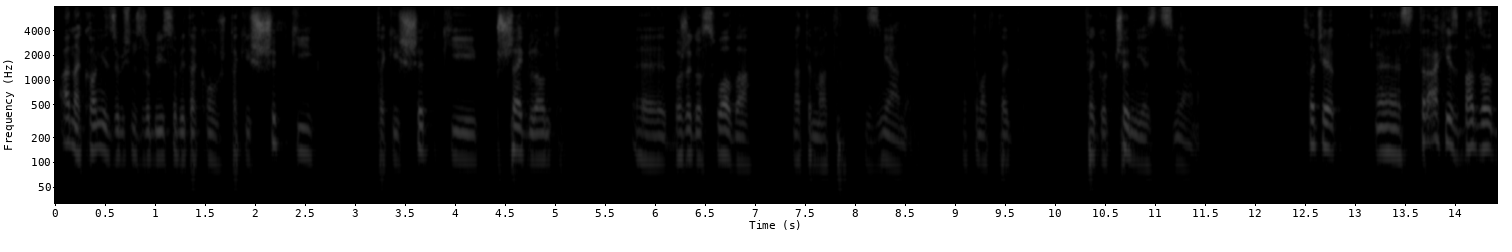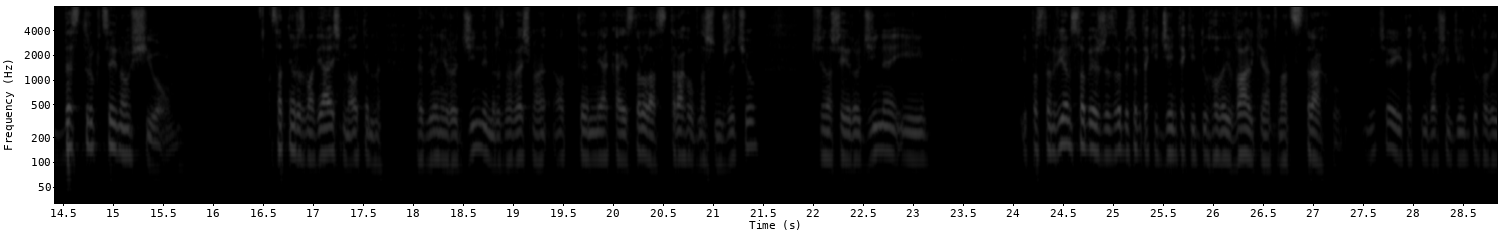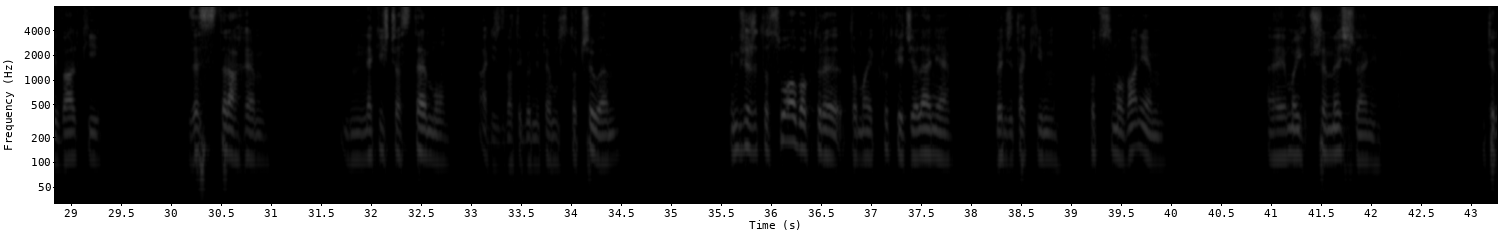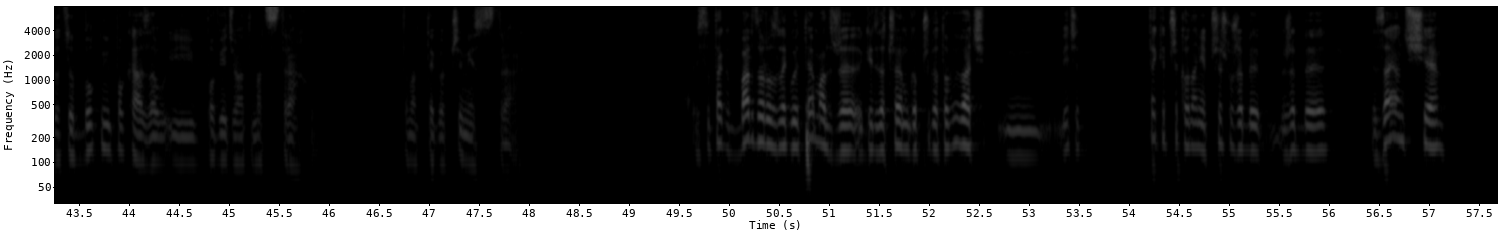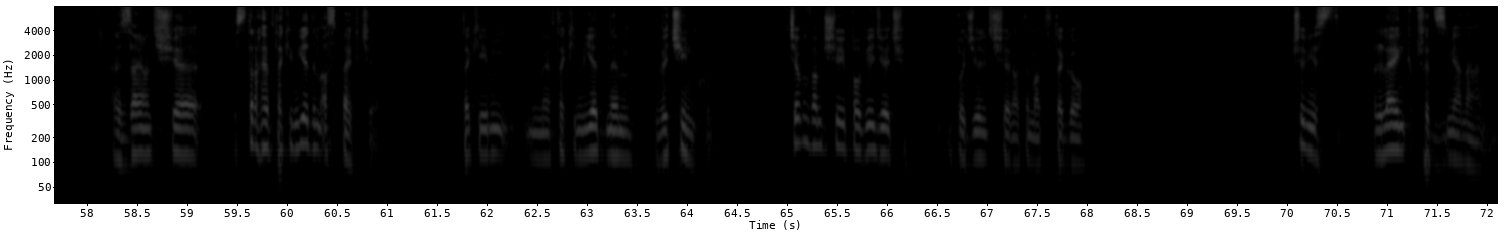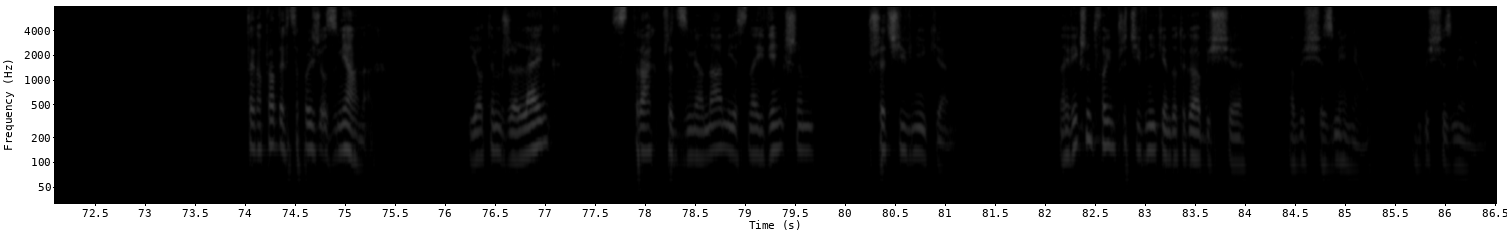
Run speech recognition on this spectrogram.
a na koniec, żebyśmy zrobili sobie taką, taki, szybki, taki szybki przegląd e, Bożego Słowa na temat zmiany, na temat tego, tego czym jest zmiana. Słuchajcie, e, strach jest bardzo destrukcyjną siłą. Ostatnio rozmawialiśmy o tym w gronie rodzinnym, rozmawialiśmy o tym, jaka jest rola strachu w naszym życiu w życiu naszej rodziny i, i postanowiłem sobie, że zrobię sobie taki dzień takiej duchowej walki na temat strachu. Wiecie, i taki właśnie dzień duchowej walki ze strachem mm, jakiś czas temu, jakieś dwa tygodnie temu stoczyłem. I myślę, że to słowo, które, to moje krótkie dzielenie będzie takim podsumowaniem e, moich przemyśleń i tego, co Bóg mi pokazał i powiedział na temat strachu, na temat tego, czym jest strach. Jest to tak bardzo rozległy temat, że kiedy zacząłem go przygotowywać, mm, wiecie, takie przekonanie przyszło, żeby, żeby zająć, się, zająć się strachem w takim jednym aspekcie, takim, w takim jednym wycinku. Chciałbym Wam dzisiaj powiedzieć i podzielić się na temat tego, czym jest lęk przed zmianami. Tak naprawdę chcę powiedzieć o zmianach i o tym, że lęk strach przed zmianami jest największym przeciwnikiem. Największym Twoim przeciwnikiem do tego, abyś się, abyś się zmieniał. Abyś się zmieniał.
